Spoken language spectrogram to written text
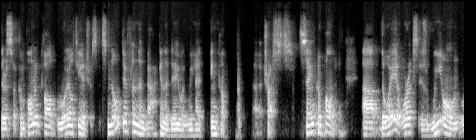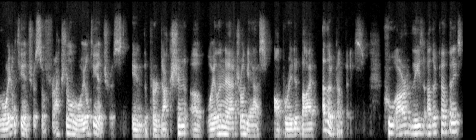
there's a component called royalty interest. It's no different than back in the day when we had income uh, trusts. Same component. Uh, the way it works is we own royalty interest, so fractional royalty interest in the production of oil and natural gas operated by other companies. Who are these other companies?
